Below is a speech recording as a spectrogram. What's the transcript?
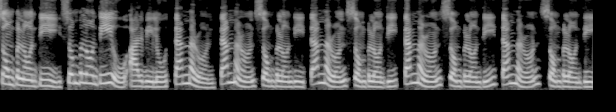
စွန်ပလွန်တီစွန်ပလွန်တီကိုအာရဘီလိုတမ်မရွန်တမ်မရွန်စွန်ပလွန်တီတမ်မရွန်စွန်ပလွန်တီတမ်မရွန်စွန်ပလွန်တီတမ်မရွန်စွန်ပလွန်တီ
